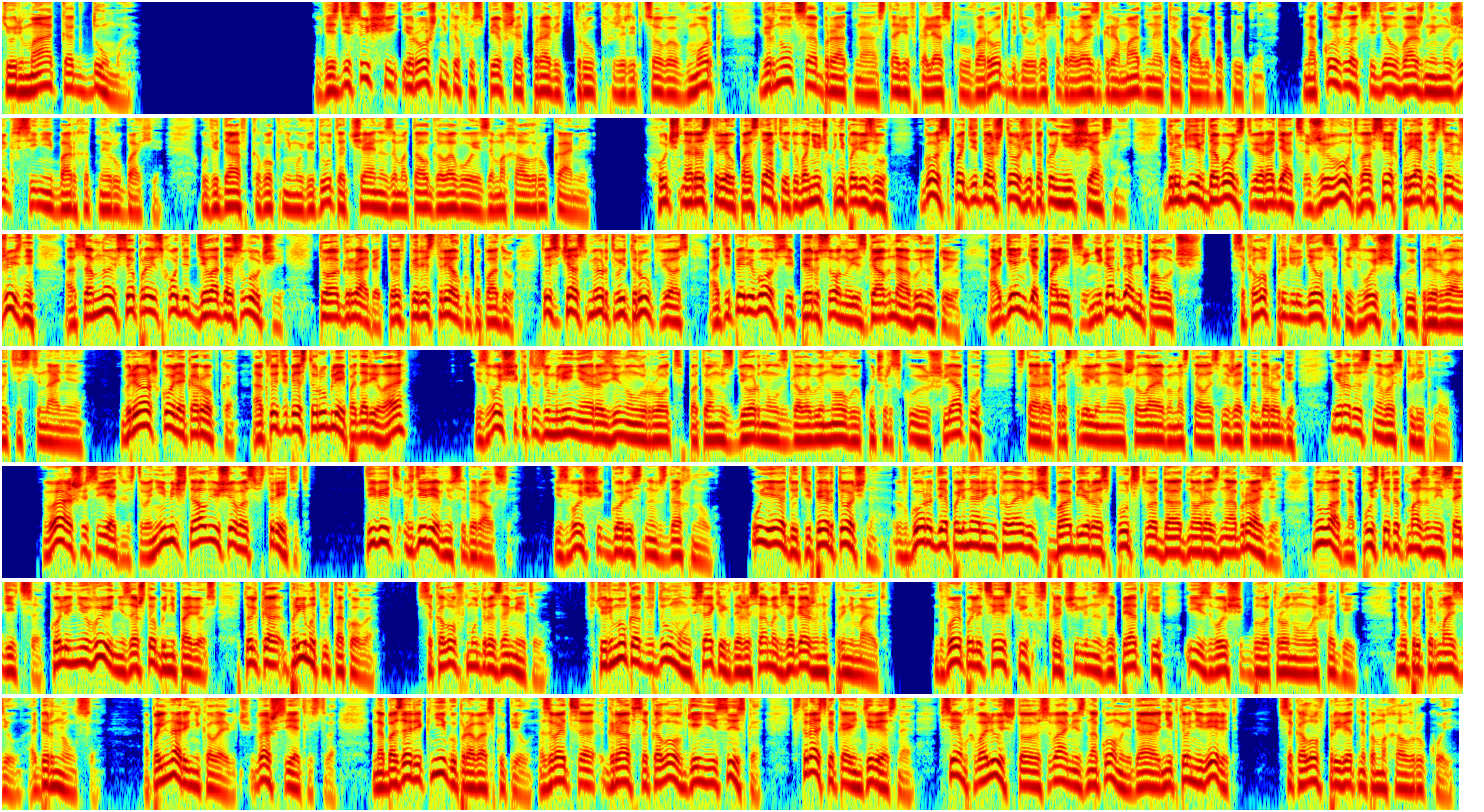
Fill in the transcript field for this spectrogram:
Тюрьма как дума. Вездесущий Ирошников, успевший отправить труп Жеребцова в морг, вернулся обратно, оставив коляску у ворот, где уже собралась громадная толпа любопытных. На козлах сидел важный мужик в синей бархатной рубахе. Увидав, кого к нему ведут, отчаянно замотал головой и замахал руками. Хуч на расстрел поставьте, эту вонючку не повезу. Господи, да что ж я такой несчастный? Другие в довольстве родятся, живут во всех приятностях жизни, а со мной все происходит дела до случая. То ограбят, то в перестрелку попаду, то сейчас мертвый труп вез, а теперь и вовсе персону из говна вынутую. А деньги от полиции никогда не получишь. Соколов пригляделся к извозчику и прервал эти стенания. «Врешь, Коля, коробка? А кто тебе сто рублей подарил, а?» Извозчик от изумления разинул рот, потом сдернул с головы новую кучерскую шляпу, старая простреленная Шалаевым осталась лежать на дороге, и радостно воскликнул. «Ваше сиятельство, не мечтал еще вас встретить? Ты ведь в деревню собирался?» Извозчик горестно вздохнул. «Уеду, теперь точно. В городе Аполлинарий Николаевич бабье распутство да одно разнообразие. Ну ладно, пусть этот мазанный садится. Коли не вы, ни за что бы не повез. Только примут ли такого?» Соколов мудро заметил. В тюрьму, как в Думу, всяких, даже самых загаженных принимают. Двое полицейских вскочили на запятки, и извозчик было тронул лошадей, но притормозил, обернулся. «Аполлинарий Николаевич, ваше сиятельство, на базаре книгу про вас купил. Называется «Граф Соколов. Гений сыска». Страсть какая интересная. Всем хвалюсь, что с вами знакомый, да никто не верит». Соколов приветно помахал рукой.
